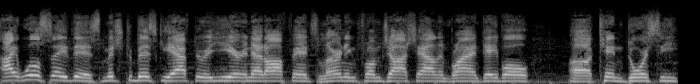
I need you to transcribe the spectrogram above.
I will say this Mitch Trubisky, after a year in that offense, learning from Josh Allen, Brian Daboll, uh, Ken Dorsey,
